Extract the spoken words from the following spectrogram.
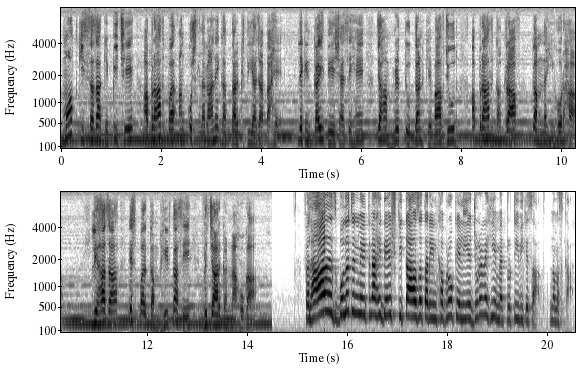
मौत की सजा के पीछे अपराध पर अंकुश लगाने का तर्क दिया जाता है। लेकिन कई देश ऐसे हैं जहाँ मृत्यु दंड के बावजूद अपराध का ग्राफ कम नहीं हो रहा। लिहाजा इस पर गंभीरता से विचार करना होगा। फ़िलहाल इस बुलेटिन में इतना ही। देश की ताज़ा तरीन खबरों के लिए जुड़े रहिए मेट्रो टीवी के साथ। नमस्कार।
